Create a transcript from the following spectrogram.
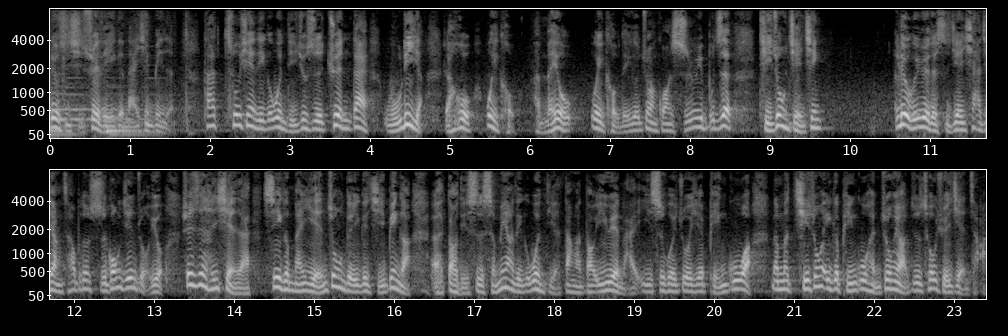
六十几岁的一个男性病人，他出现的一个问题就是倦怠无力啊，然后胃口很没有胃口的一个状况，食欲不振，体重减轻。六个月的时间下降差不多十公斤左右，所以这很显然是一个蛮严重的一个疾病啊。呃，到底是什么样的一个问题啊？当然到医院来，医师会做一些评估啊。那么其中一个评估很重要，就是抽血检查。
